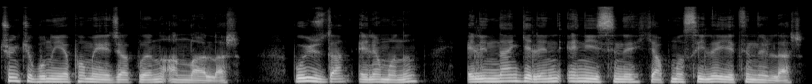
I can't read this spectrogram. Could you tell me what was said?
Çünkü bunu yapamayacaklarını anlarlar. Bu yüzden elemanın elinden gelenin en iyisini yapmasıyla yetinirler.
